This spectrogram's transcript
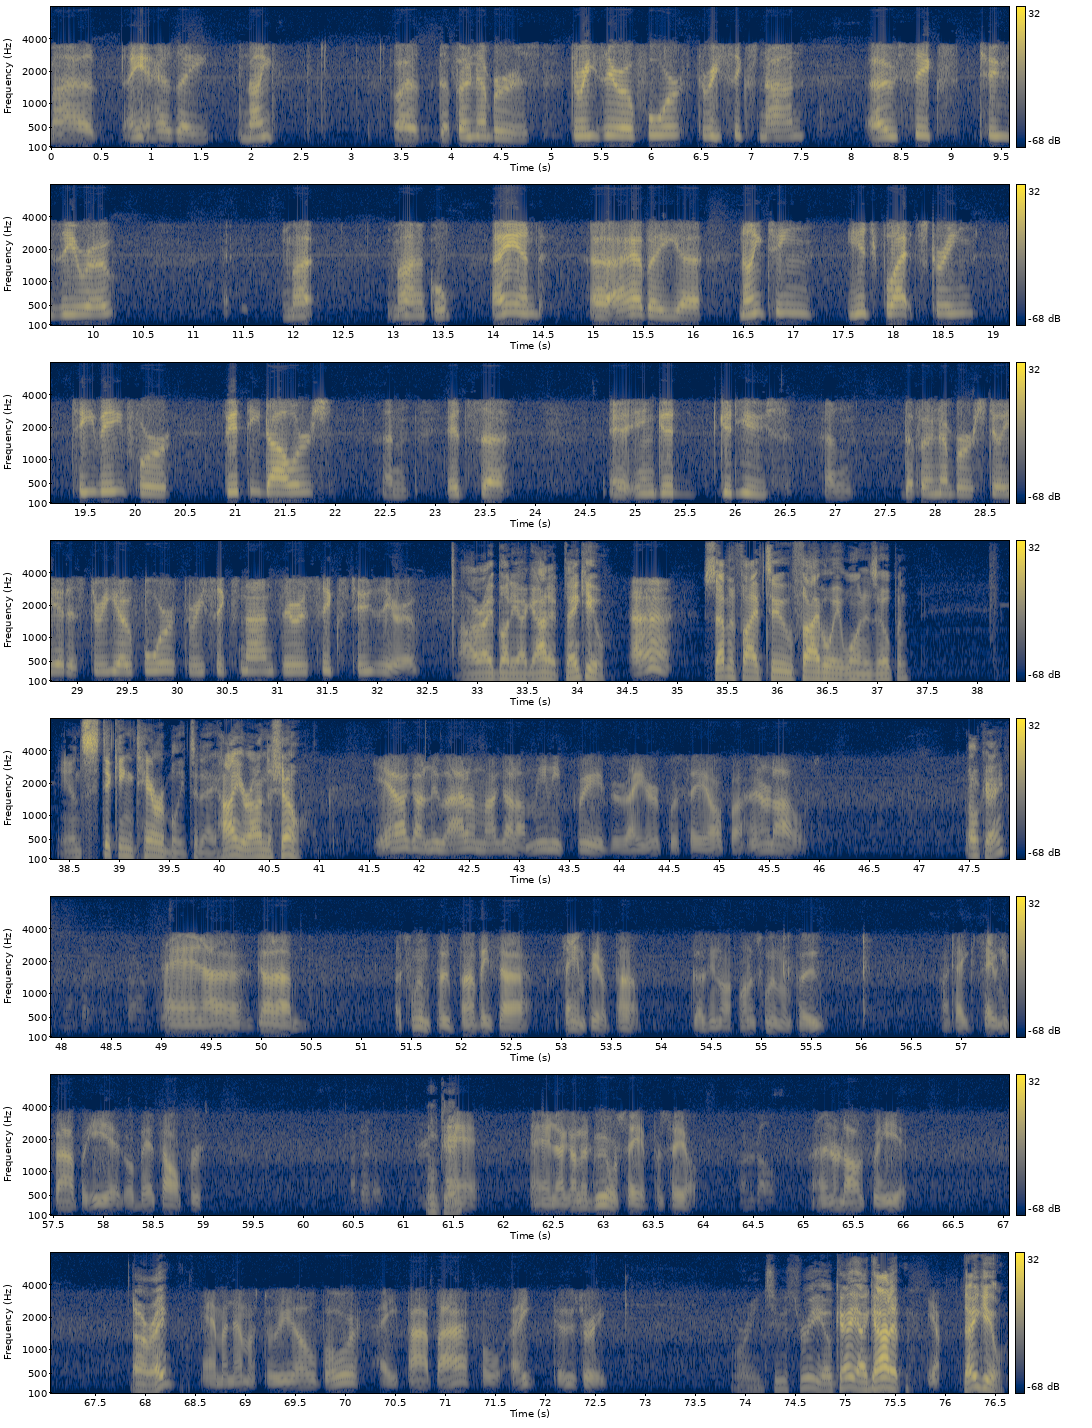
my aunt has a nine. Uh, the phone number is three zero four three six nine zero six two zero. My my uncle, and uh, I have a uh, 19 inch flat screen TV for fifty dollars, and it's uh, in good good use. And the phone number still yet is three zero four three six nine zero six two zero. All right, buddy. I got it. Thank you. Uh huh. 752 5081 is open and sticking terribly today. Hi, you're on the show. Yeah, I got a new item. I got a mini refrigerator for sale for hundred dollars, Okay. and I got a a swim pool pump. It's a sandpit pump. Goes in on a swimming pool. I take seventy five per hit or best offer, Okay. and, and I got a drill set for sale. Hundred dollars. hundred dollars per hit, All right. and my number's three zero four eight five five four eight two three. 4823. 4823. Okay, I got it. Yep. Thank you.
